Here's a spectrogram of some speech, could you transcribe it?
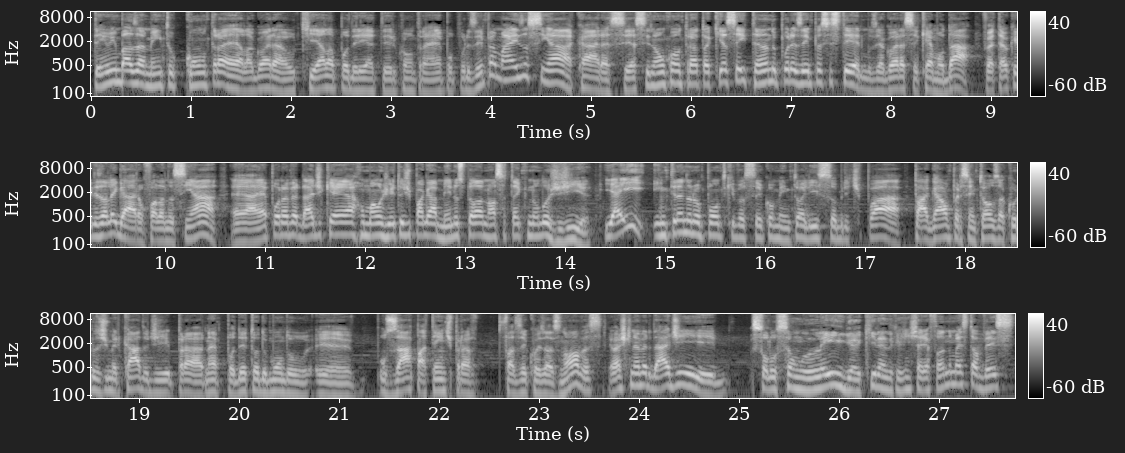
tem um embasamento contra ela. Agora, o que ela poderia ter contra a Apple, por exemplo, é mais assim: ah, cara, você assinou um contrato aqui aceitando, por exemplo, esses termos, e agora você quer mudar? Foi até o que eles alegaram, falando assim: ah, é, a Apple, na verdade, quer arrumar um jeito de pagar menos pela nossa tecnologia. E aí, entrando no ponto que você comentou ali sobre, tipo, ah, pagar um percentual dos acordos de mercado de, pra né, poder todo mundo eh, usar a patente para fazer coisas novas, eu acho que na verdade solução leiga aqui, né, do que a gente estaria falando, mas talvez.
